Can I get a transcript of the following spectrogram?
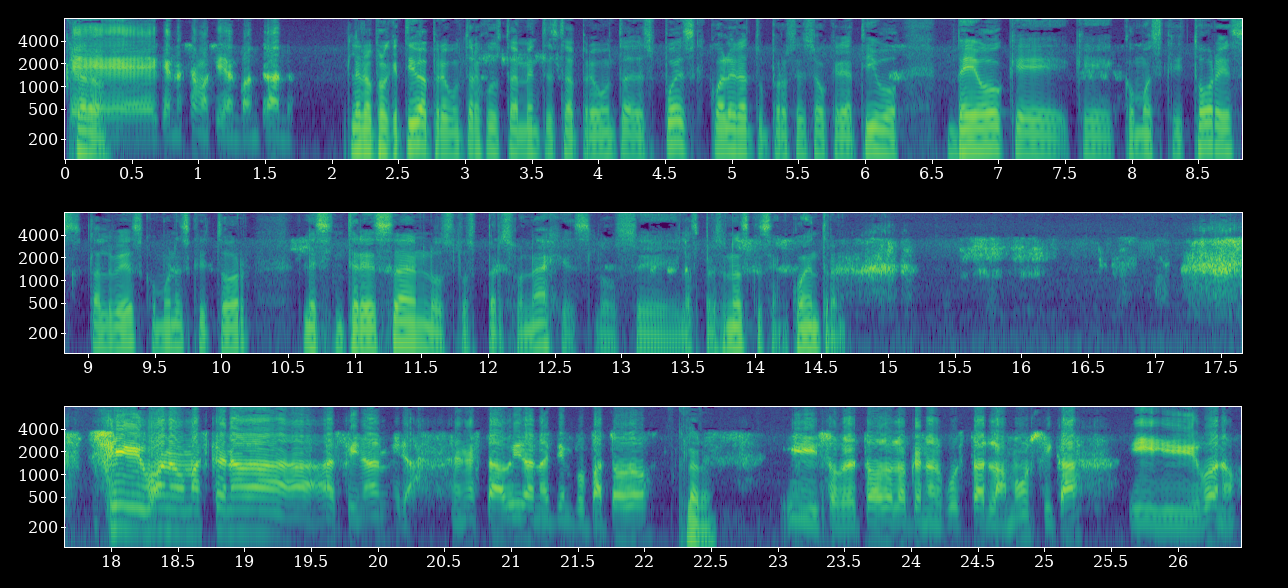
Que, que nos hemos ido encontrando. Claro, porque te iba a preguntar justamente esta pregunta después, ¿cuál era tu proceso creativo? Veo que, que como escritores, tal vez, como un escritor, les interesan los, los personajes, los, eh, las personas que se encuentran. Sí, bueno, más que nada, al final, mira, en esta vida no hay tiempo para todo. Claro. Y sobre todo lo que nos gusta es la música. Y bueno,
